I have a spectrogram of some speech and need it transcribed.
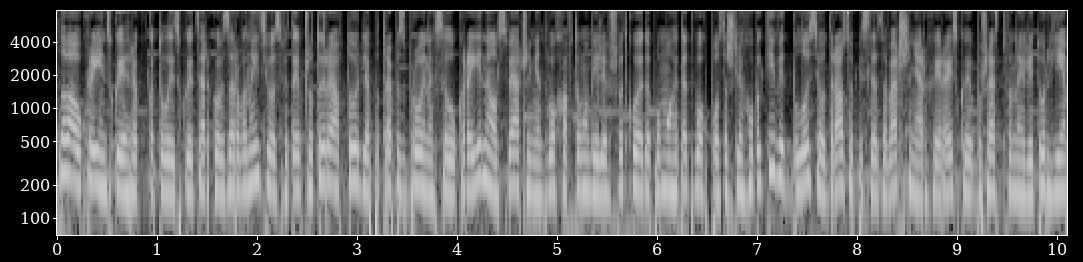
Глава Української греко-католицької церкви в Зарваниці освятив чотири авто для потреб збройних сил України. Освячення двох автомобілів швидкої допомоги та двох позашляховиків відбулося одразу після завершення архієрейської божественної літургії.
